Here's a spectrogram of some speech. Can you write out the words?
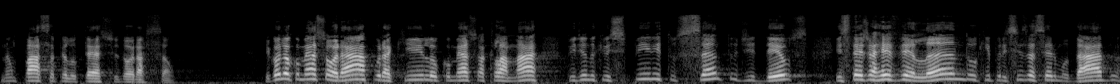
não passa pelo teste da oração. E quando eu começo a orar por aquilo, eu começo a clamar, pedindo que o Espírito Santo de Deus esteja revelando o que precisa ser mudado,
